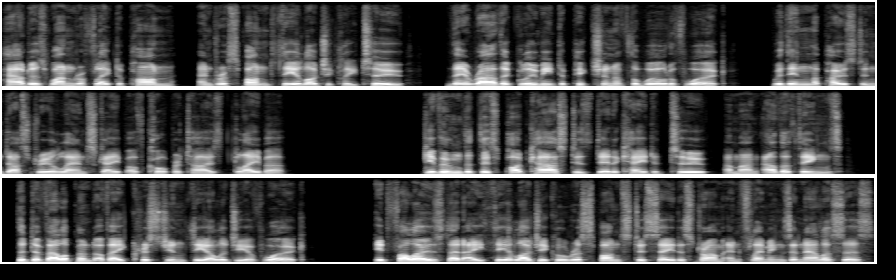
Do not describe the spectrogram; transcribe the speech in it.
how does one reflect upon and respond theologically to their rather gloomy depiction of the world of work within the post industrial landscape of corporatized labour. Given that this podcast is dedicated to, among other things, the development of a Christian theology of work, it follows that a theological response to Cederstrom and Fleming's analysis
